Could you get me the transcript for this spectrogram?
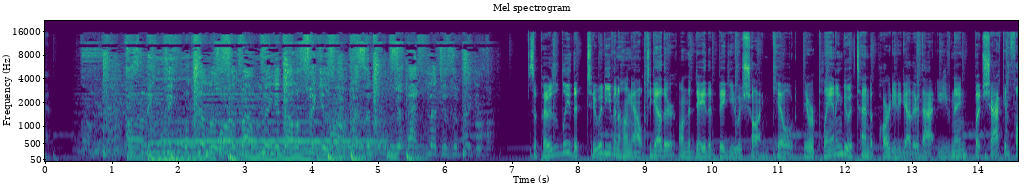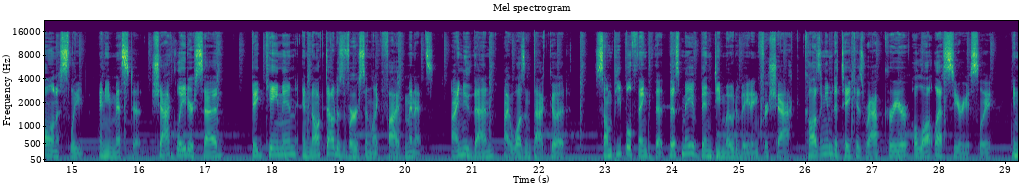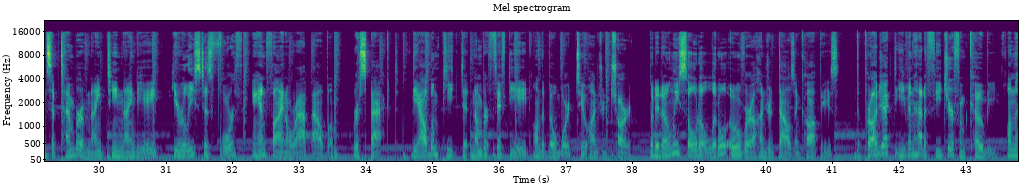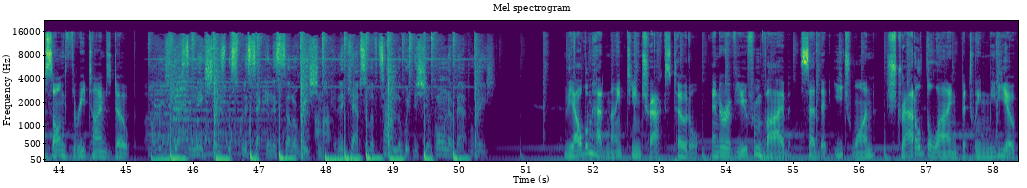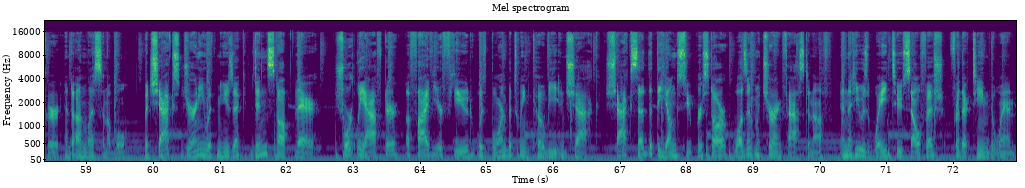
Supposedly, the two had even hung out together on the day that Biggie was shot and killed. They were planning to attend a party together that evening, but Shaq had fallen asleep and he missed it. Shaq later said, Big came in and knocked out his verse in like five minutes. I knew then I wasn't that good. Some people think that this may have been demotivating for Shaq, causing him to take his rap career a lot less seriously. In September of 1998, he released his fourth and final rap album, Respect. The album peaked at number 58 on the Billboard 200 chart, but it only sold a little over 100,000 copies. The project even had a feature from Kobe on the song Three Times Dope. I reach destinations with split second acceleration uh-huh. in a capsule of time to witness your bone evaporation. The album had 19 tracks total, and a review from Vibe said that each one straddled the line between mediocre and unlistenable. But Shaq's journey with music didn't stop there. Shortly after, a five year feud was born between Kobe and Shaq. Shaq said that the young superstar wasn't maturing fast enough, and that he was way too selfish for their team to win.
